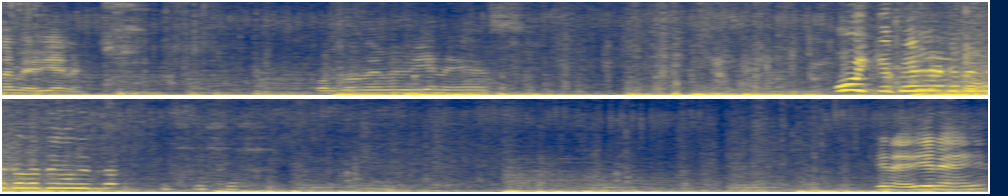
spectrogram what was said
Dónde me viene? ¿Por dónde me vienes? ¡Uy! ¡Qué perra! ¡Qué perra que la tengo detrás! Viene, viene ahí,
